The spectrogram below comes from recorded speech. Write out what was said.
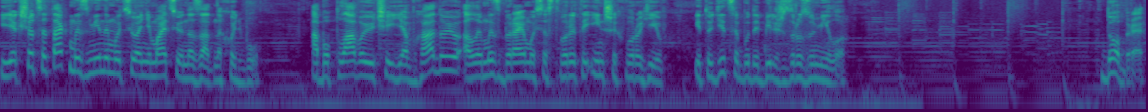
І якщо це так, ми змінимо цю анімацію назад на ходьбу. Або плаваючий я вгадую, але ми збираємося створити інших ворогів, і тоді це буде більш зрозуміло. Добре.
